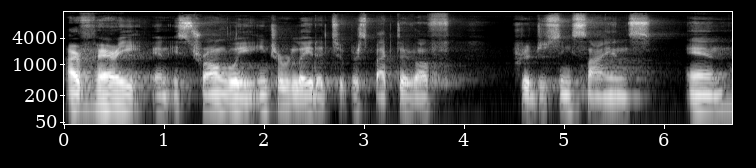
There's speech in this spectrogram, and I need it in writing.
are very and strongly interrelated to perspective of producing science and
